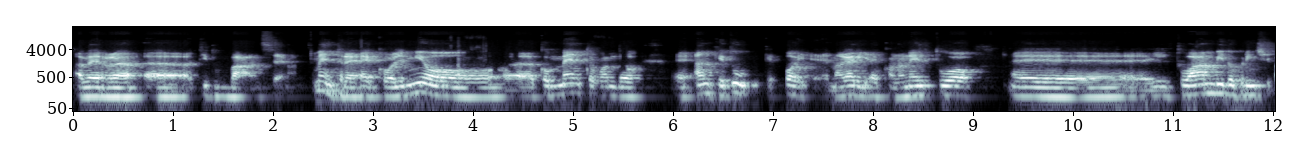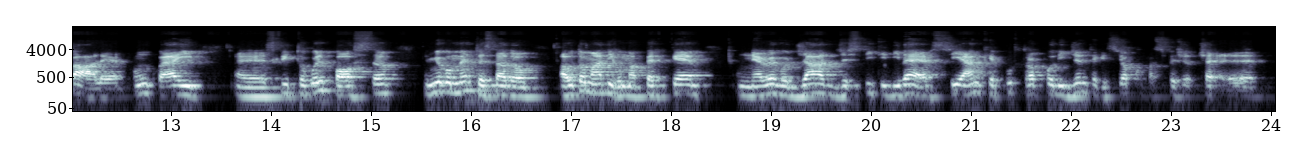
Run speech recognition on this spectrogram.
aver eh, titubanze. Mentre, ecco, il mio commento quando anche tu, che poi magari, ecco, non è il tuo il tuo ambito principale, comunque hai eh, scritto quel post, il mio commento è stato automatico, ma perché ne avevo già gestiti diversi, anche purtroppo di gente che si occupa specie, cioè, eh,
